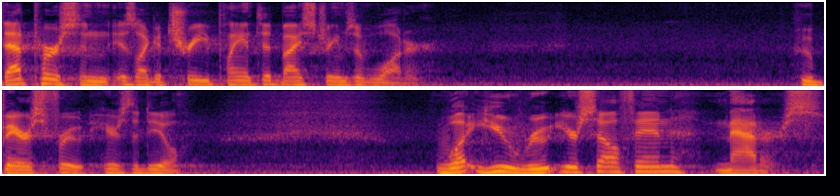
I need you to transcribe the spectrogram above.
That person is like a tree planted by streams of water who bears fruit. Here's the deal what you root yourself in matters.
